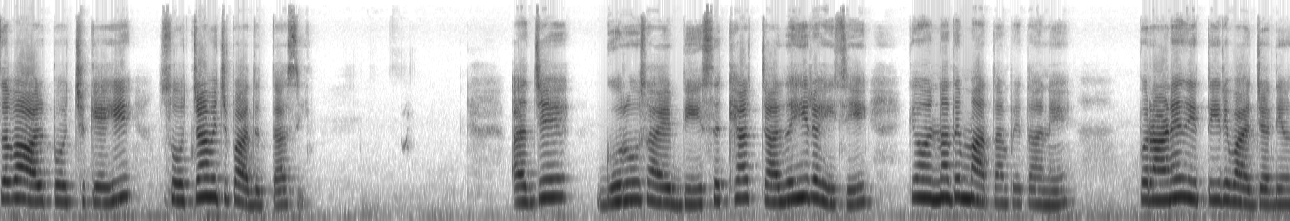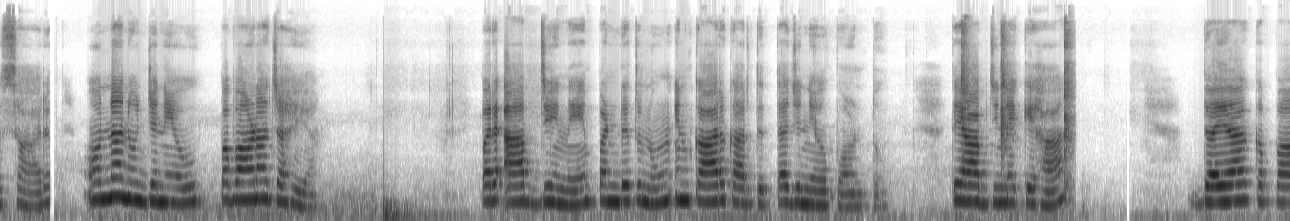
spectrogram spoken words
ਸਵਾਲ ਪੁੱਛ ਕੇ ਹੀ ਸੋਚਾਂ ਵਿੱਚ ਪਾ ਦਿੱਤਾ ਸੀ। ਅਜੇ ਗੁਰੂ ਸਾਹਿਬ ਦੀ ਸਿੱਖਿਆ ਚੱਲ ਹੀ ਰਹੀ ਸੀ ਕਿ ਉਹਨਾਂ ਦੇ ਮਾਤਾ-ਪਿਤਾ ਨੇ ਪੁਰਾਣੇ ਰੀਤੀ ਰਿਵਾਜਾਂ ਦੇ ਅਨੁਸਾਰ ਉਹਨਾਂ ਨੂੰ ਜਨੇਊ ਪਵਾਉਣਾ ਚਾਹਿਆ। ਪਰ ਆਪ ਜੀ ਨੇ ਪੰਡਿਤ ਨੂੰ ਇਨਕਾਰ ਕਰ ਦਿੱਤਾ ਜਨੇਊ ਪਾਉਣ ਤੋਂ ਤੇ ਆਪ ਜੀ ਨੇ ਕਿਹਾ, ਦਇਆ ਕਪਾ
